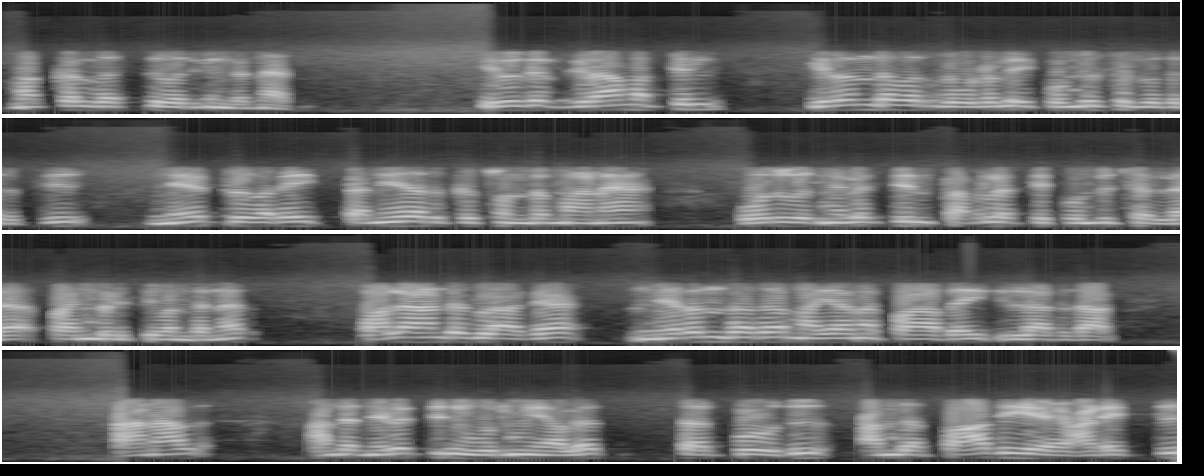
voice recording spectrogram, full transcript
மக்கள் வசித்து வருகின்றனர். இவர்கள் கிராமத்தில் இறந்தவர்கள் உடலை கொண்டு செல்வதற்கு நேற்று வரை தனியாருக்கு சொந்தமான ஒருவர் நிலத்தில் சடலத்தை கொண்டு செல்ல பயன்படுத்தி வந்தனர். பல ஆண்டுகளாக நிரந்தர மயான பாதை இல்லாததால். ஆனால் அந்த நிலத்தின் உரிமையாளர் தற்போது அந்த பாதையை அடைத்து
